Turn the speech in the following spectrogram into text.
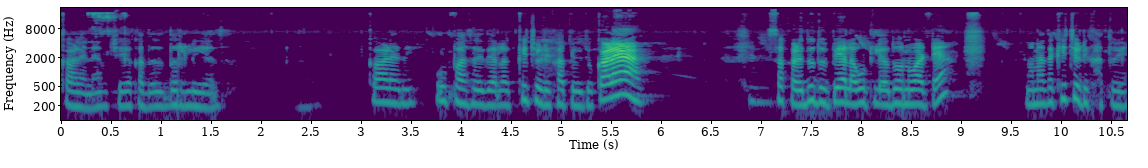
काळ्याने आमची एखादं धरली आज. काळ्याने उपास आहे त्याला खिचडी खातोय तो. काळ्या! सकाळी दूध प्यायला उठल्या दोन वाट्या. आणि आता खिचडी खातोय.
